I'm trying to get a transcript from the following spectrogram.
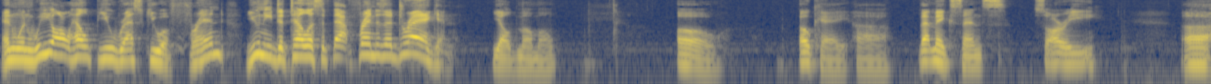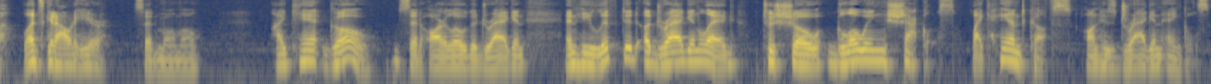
And when we all help you rescue a friend, you need to tell us if that friend is a dragon, yelled Momo. Oh, okay, uh, that makes sense. Sorry. Uh, let's get out of here, said Momo. I can't go, said Arlo the dragon, and he lifted a dragon leg to show glowing shackles like handcuffs on his dragon ankles.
